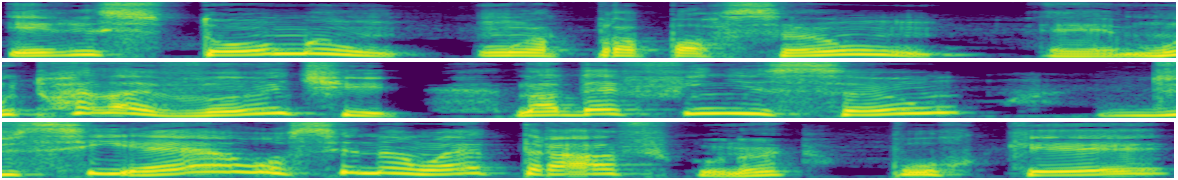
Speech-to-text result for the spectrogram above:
eles tomam uma proporção é, muito relevante na definição de se é ou se não é tráfico, né? Porque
